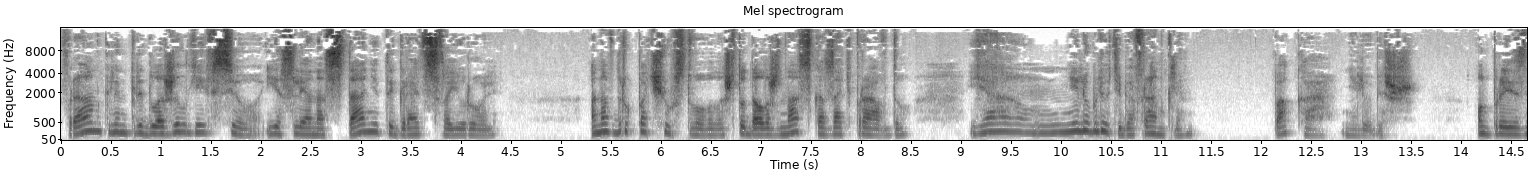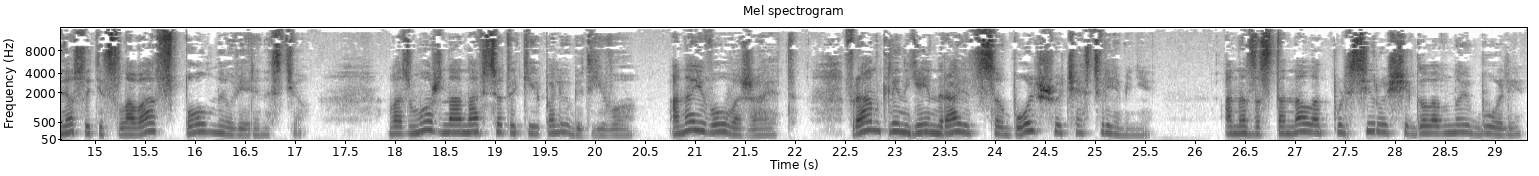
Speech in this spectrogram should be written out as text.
Франклин предложил ей все, если она станет играть свою роль. Она вдруг почувствовала, что должна сказать правду — «Я не люблю тебя, Франклин». «Пока не любишь». Он произнес эти слова с полной уверенностью. Возможно, она все-таки полюбит его. Она его уважает. Франклин ей нравится большую часть времени. Она застонала от пульсирующей головной боли.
